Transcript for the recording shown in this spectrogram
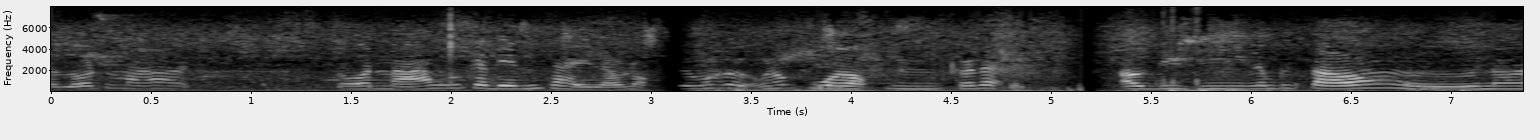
ดี๋ยวรถมาโดนน้ำก็กระเด็นใส่แล้วหรอกไมาเหอะไม่ต้องกลัวหรอกก็ได้ เอาดีๆนะพี่ต้องเออนะ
